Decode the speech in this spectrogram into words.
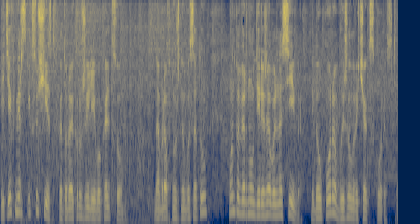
и тех мерзких существ, которые окружили его кольцом. Набрав нужную высоту, он повернул дирижабль на север и до упора выжал рычаг скорости.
